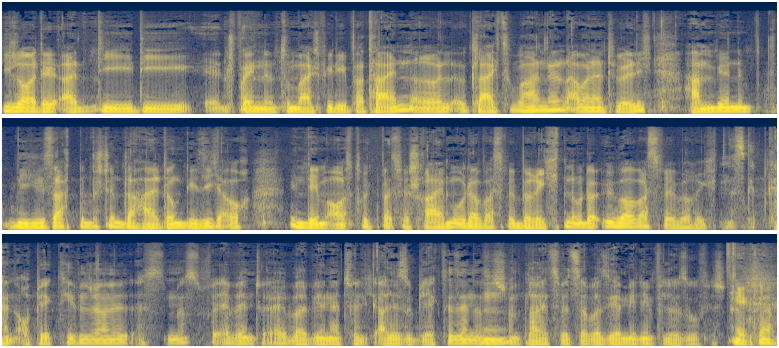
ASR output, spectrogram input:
die Leute, äh, die, die entsprechenden, zum Beispiel die Parteien äh, gleich zu behandeln, aber natürlich haben wir, eine, wie gesagt, eine bestimmte Haltung, die sich auch in dem ausdrückt, was wir schreiben oder was wir berichten oder über was wir berichten. Es gibt keinen objektiven Journalismus eventuell, weil wir natürlich alle Subjekte sind, Mhm. das ist schon klar, jetzt wird es aber sehr medienphilosophisch. Ja, klar.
